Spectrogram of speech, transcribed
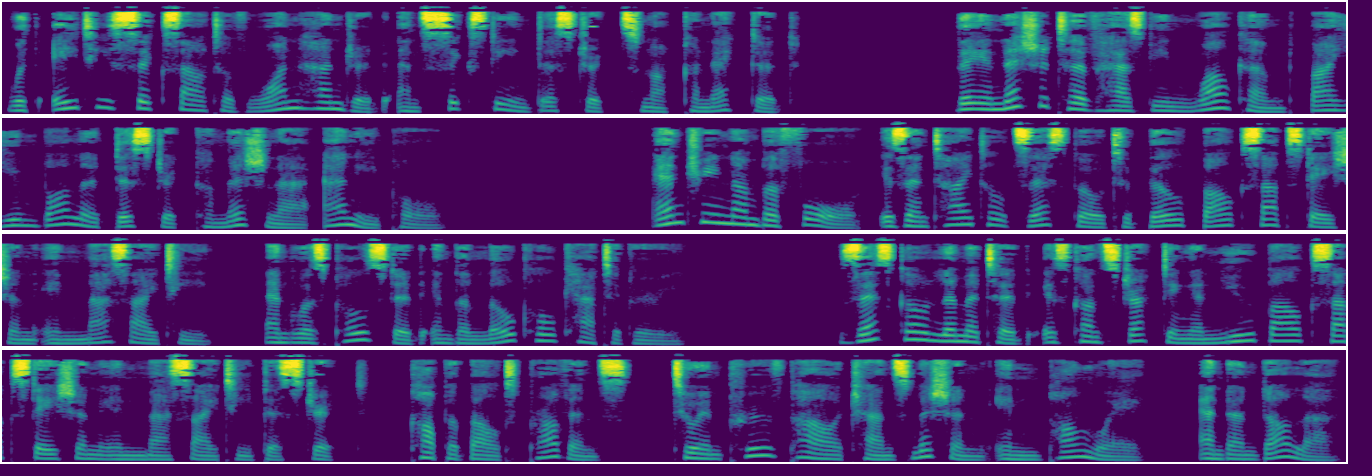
with 86 out of 116 districts not connected. The initiative has been welcomed by Umbola District Commissioner Annie Paul. Entry number 4 is entitled ZESCO to build bulk substation in Masaiti and was posted in the local category. ZESCO Limited is constructing a new bulk substation in Masaiti District, Copperbelt Province, to improve power transmission in Mpongwe and Ndola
